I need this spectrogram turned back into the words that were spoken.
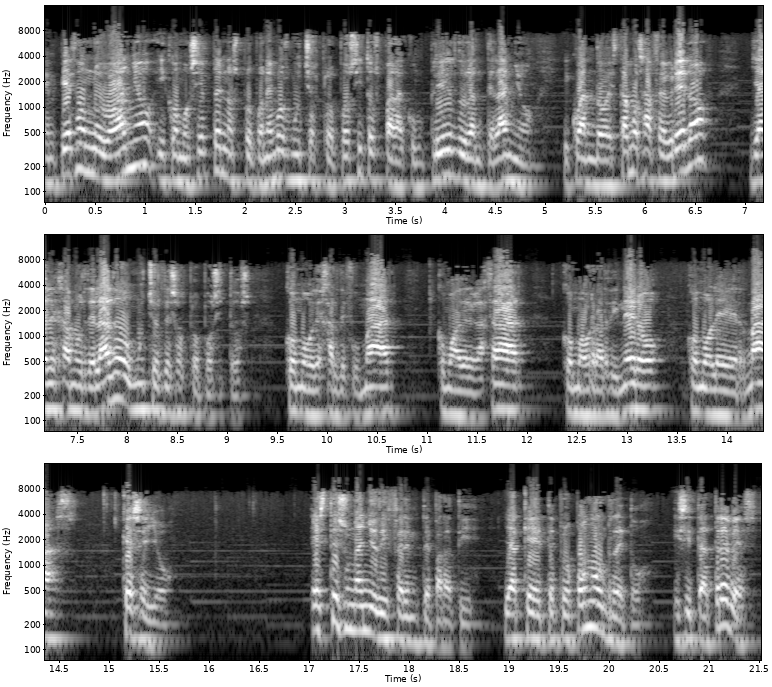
Empieza un nuevo año y como siempre nos proponemos muchos propósitos para cumplir durante el año y cuando estamos a febrero ya dejamos de lado muchos de esos propósitos cómo dejar de fumar, cómo adelgazar, cómo ahorrar dinero, cómo leer más, qué sé yo. Este es un año diferente para ti, ya que te propongo un reto, y si te atreves,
